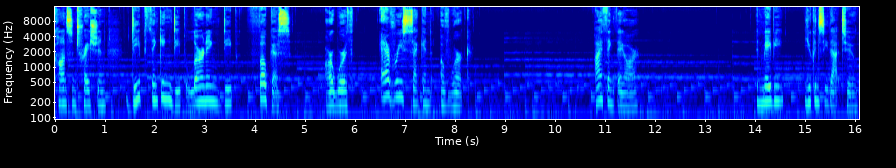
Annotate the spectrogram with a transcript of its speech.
concentration, deep thinking, deep learning, deep focus are worth every second of work. I think they are. And maybe you can see that too.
